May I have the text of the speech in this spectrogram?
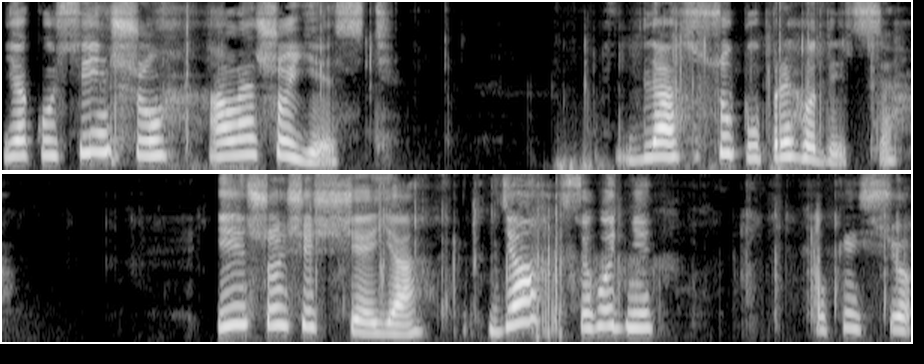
якусь іншу, але що є. Для супу пригодиться. І що ж ще я? Я сьогодні поки що.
